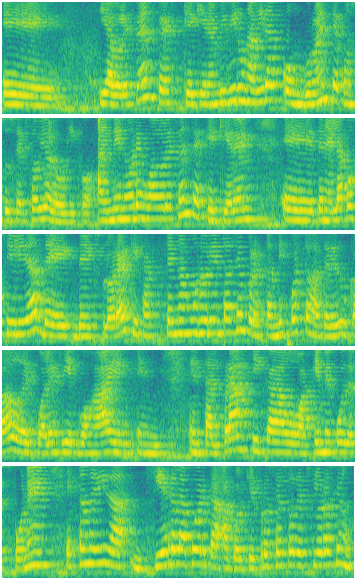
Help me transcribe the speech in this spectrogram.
eh, y adolescentes que quieren vivir una vida congruente con su sexo biológico. Hay menores o adolescentes que quieren eh, tener la posibilidad de, de, explorar, quizás tengan una orientación, pero están dispuestos a ser educados de cuáles riesgos hay en, en, en tal práctica o a qué me puedo exponer. Esta medida cierra la puerta a cualquier proceso de exploración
